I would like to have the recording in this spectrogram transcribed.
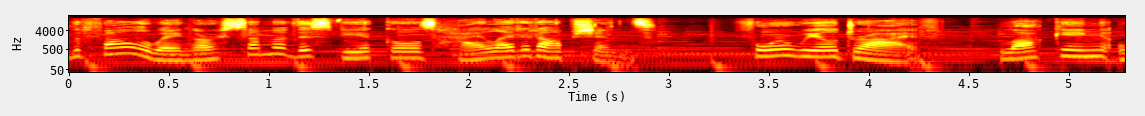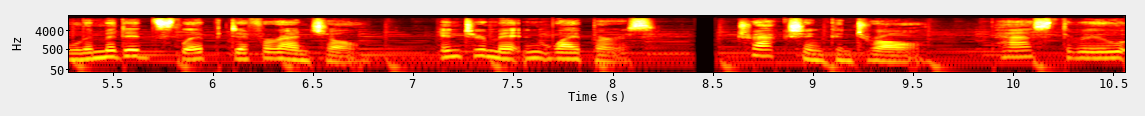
The following are some of this vehicle's highlighted options. Four-wheel drive, locking limited slip differential, intermittent wipers, traction control, pass-through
